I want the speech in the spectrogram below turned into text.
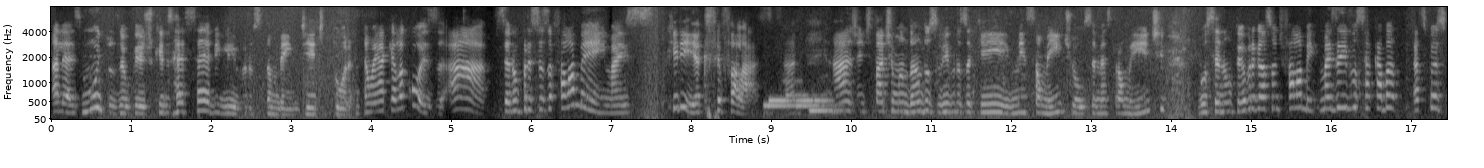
aliás, muitos eu vejo que eles recebem livros também de editora. Então é aquela coisa, você não precisa falar bem, mas queria que você falasse, sabe? Ah, a gente está te mandando os livros aqui mensalmente ou semestralmente, você não tem obrigação de falar bem, mas aí você acaba, as coisas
